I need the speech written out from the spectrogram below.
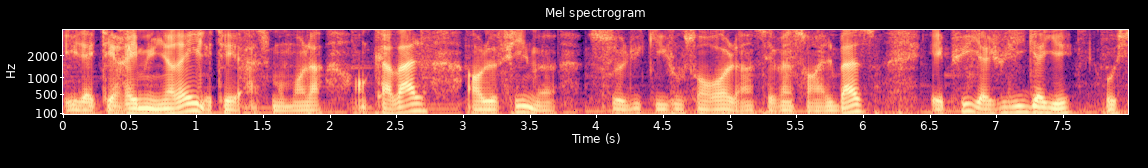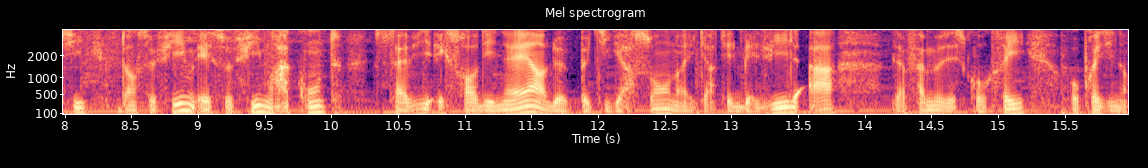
Il a été rémunéré, il était à ce moment-là en cavale. Alors le film, celui qui joue son rôle, hein, c'est Vincent Elbaz. Et puis il y a Julie Gaillet aussi dans ce film. Et ce film raconte sa vie extraordinaire de petit garçon dans les quartiers de Belleville à la fameuse escroquerie au président.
